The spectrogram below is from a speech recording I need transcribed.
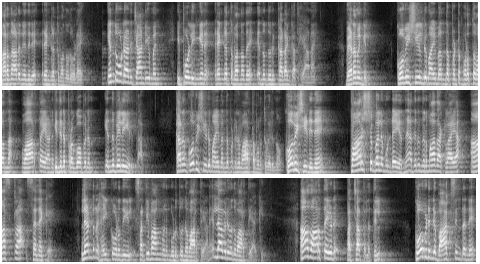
മറുനാടിനെതിരെ രംഗത്ത് വന്നതോടെ. എന്തുകൊണ്ടാണ് ചാണ്ടിയുമ്മൻ ഇപ്പോൾ ഇങ്ങനെ രംഗത്ത് വന്നത് എന്നതൊരു കടം കഥയാണ്. വേണമെങ്കിൽ കോവിഷീൽഡുമായി ബന്ധപ്പെട്ട് പുറത്തു വന്ന വാർത്തയാണ് ഇതിന്റെ പ്രകോപനം എന്ന് വിലയിരുത്താം. കാരണം കോവിഷീൽഡുമായി ബന്ധപ്പെട്ടൊരു വാർത്ത പുറത്തു വരുന്നു. കോവിഷീൽഡിന് പാർശ്വബലമുണ്ട് എന്ന് അതിന് നിർമ്മാതാക്കളായ ആസ്ട്ര സെനക്ക് ലണ്ടൻ ഹൈക്കോടതിയിൽ സത്യവാങ്മൂലം കൊടുത്തു എന്ന വാർത്തയാണ്. എല്ലാവരും അത് വാർത്തയാക്കി. ആ വാർത്തയുടെ പശ്ചാത്തലത്തിൽ കോവിഡിന്റെ വാക്സിൻ തന്നെ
